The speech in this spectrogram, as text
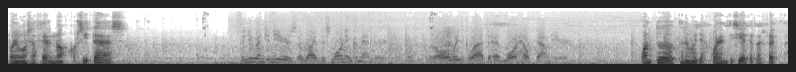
podemos hacernos cositas. The new engineers arrived this morning, Commander. We're always glad to have more help down here. ¿Cuántos tenemos ya? 47, perfecto.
